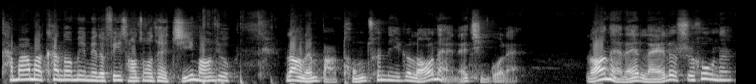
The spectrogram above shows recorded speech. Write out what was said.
他妈妈看到妹妹的非常状态，急忙就让人把同村的一个老奶奶请过来。老奶奶来了之后呢，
